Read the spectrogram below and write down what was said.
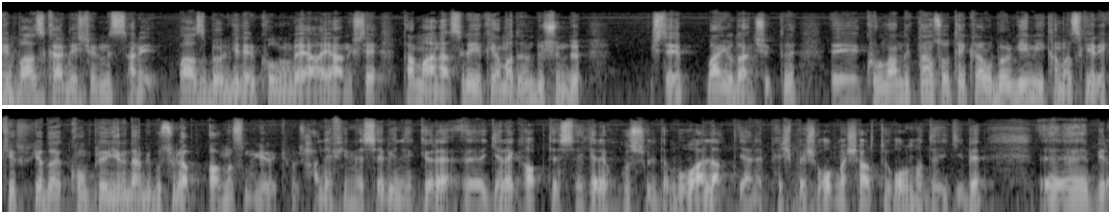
Ee, Bazı kardeşlerimiz hani bazı bölgeleri kolun veya ayağını işte tam manasıyla yıkayamadığını düşündü. İşte banyodan çıktı. Ee, kurulandıktan sonra tekrar o bölgeyi mi yıkaması gerekir ya da komple yeniden bir gusül al- alması mı gerekir hocam? Hanefi mezhebine göre e, gerek abdestte gerek gusülde muvalat yani peş peşe olma şartı olmadığı gibi e, bir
